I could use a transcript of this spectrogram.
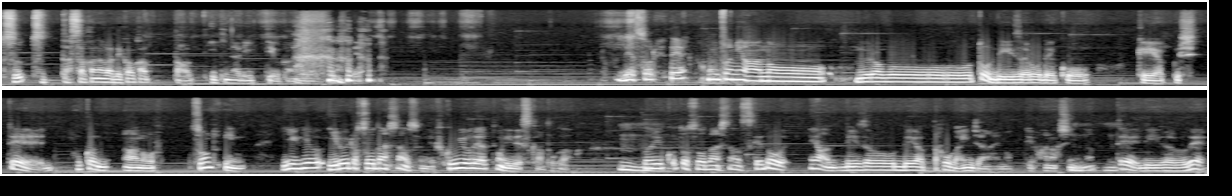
つ、釣った魚がでかかった、いきなりっていう感じだったんで。で、それで、本当にあの、ヌーラボと D0 でこう、契約して、僕は、あの、その時にいろいろ相談したんですよね。副業でやってもいいですかとか。うんうんそういうことを相談したんですけど、いや、D0 でやった方がいいんじゃないのっていう話になって、D0 で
